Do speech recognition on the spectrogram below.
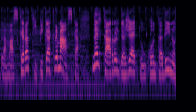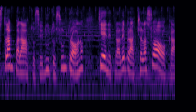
la maschera tipica cremasca. Nel carro il Gaget, un contadino strampalato seduto su un trono, tiene tra le braccia la sua oca.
